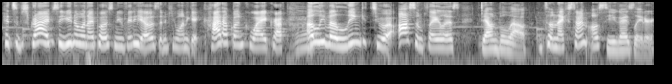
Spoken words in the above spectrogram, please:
Hit subscribe so you know when I post new videos. And if you want to get caught up on Kawaii Craft, I'll leave a link to an awesome playlist down below. Until next time, I'll see you guys later.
